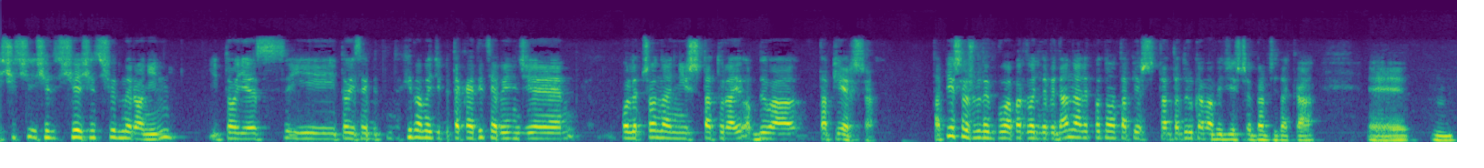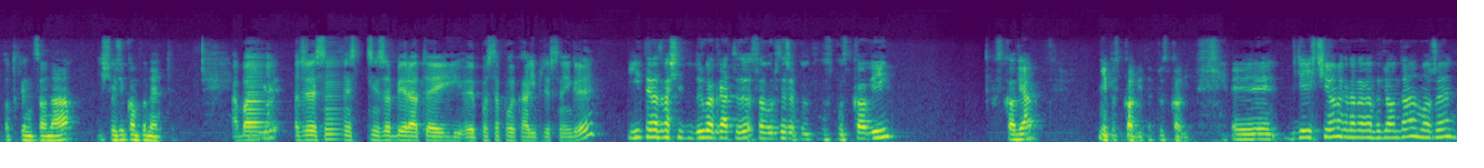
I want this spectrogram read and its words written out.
si- si- si- si- siódmy Ronin i to jest, i to jest jakby, chyba będzie, taka edycja będzie polepszona niż ta, która była ta pierwsza. Ta pierwsza już była bardzo ładnie wydana, ale podobno ta, pierwsza, ta, ta druga ma być jeszcze bardziej taka yy, podkręcona, jeśli chodzi o komponenty. A Badger Sense nie zabiera tej postapokaliptycznej gry? I teraz właśnie druga gra to są rycerze z Pustkowi. Pustkowia? Nie Pustkowi, to Pustkowi. Yy, widzieliście ją, jak ona wygląda może?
